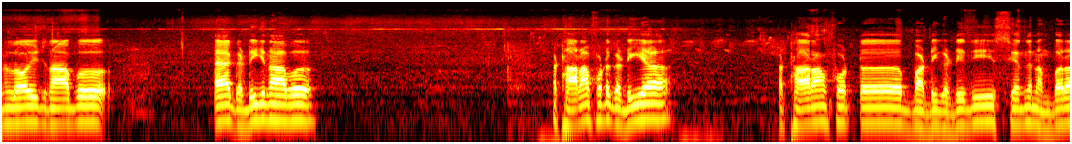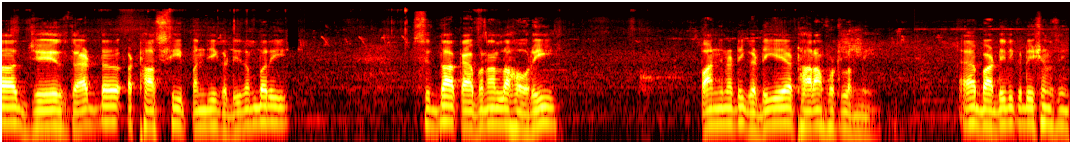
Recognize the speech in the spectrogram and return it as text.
ਆਂ ਲਓ ਜੀ ਜਨਾਬ, ਇਹ ਗੱਡੀ ਜਨਾਬ 18 ਫੁੱਟ ਗੱਡੀ ਆ। 18 ਫੁੱਟ ਬਾਡੀ ਗੱਡੀ ਦੀ, ਸਿੰਧ ਨੰਬਰ ਆ JZ 8825 ਗੱਡੀ ਨੰਬਰ ਹੀ। ਸਿੱਧਾ ਕੈਬਨ ਆ ਲਾਹੌਰੀ, ਪੰਜ ਨਟੀ ਗੱਡੀ ਹੈ 18 ਫੁੱਟ ਲੰਮੀ। ਇਹ ਬਾਡੀ ਦੀ ਕੰਡੀਸ਼ਨ ਸੀ।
